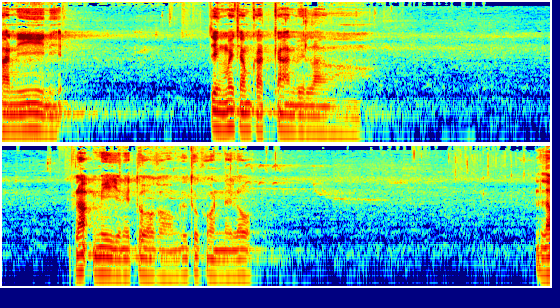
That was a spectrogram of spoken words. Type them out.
านนี้นี่จึงไม่จำกัดการเวลา พระมีอยู่ในตัวของทุกๆคนในโลก เรา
